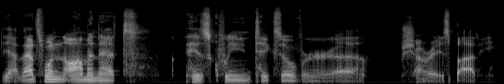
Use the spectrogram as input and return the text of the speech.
Yeah, that's when Amaunet, his queen, takes over uh, Sha're's body.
